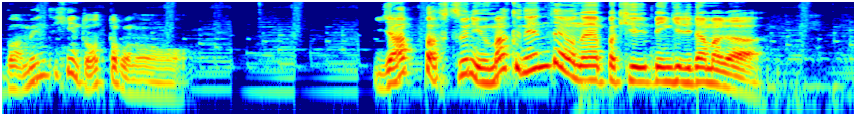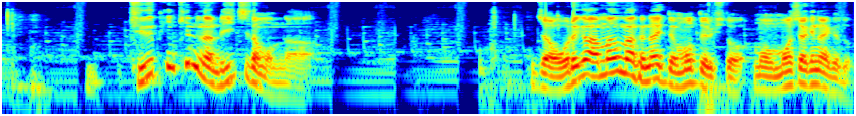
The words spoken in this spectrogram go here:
場面でヒントあったかな？やっぱ普通に上手くねえんだよな。やっぱキューピン切り玉が。キューピン切るならリッチだもんな。じゃあ俺があんま上手くないって思ってる人、もう申し訳ないけど。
